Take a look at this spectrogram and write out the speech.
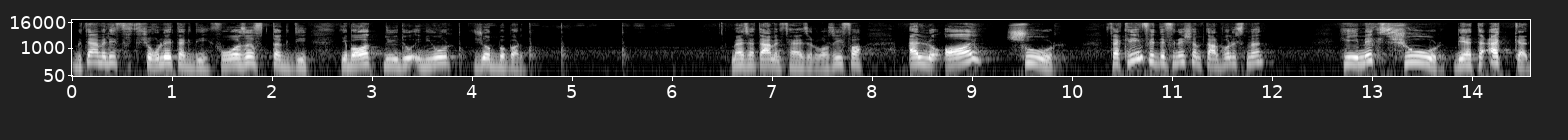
بتعمل إيه في شغلتك دي؟ في وظيفتك دي. يبقى what do you do in your job برضه. ماذا تعمل في هذه الوظيفة؟ قال له I sure فاكرين في ال definition بتاع ال policeman؟ he makes sure بيتأكد.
